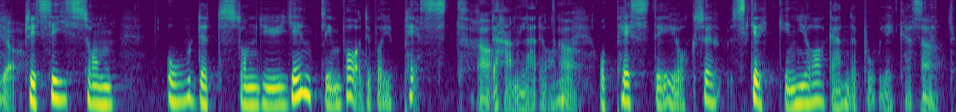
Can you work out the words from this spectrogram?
Ja. Precis som ordet som det ju egentligen var, det var ju pest ja. det handlade om. Ja. Och pest är ju också skräckinjagande på olika sätt.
